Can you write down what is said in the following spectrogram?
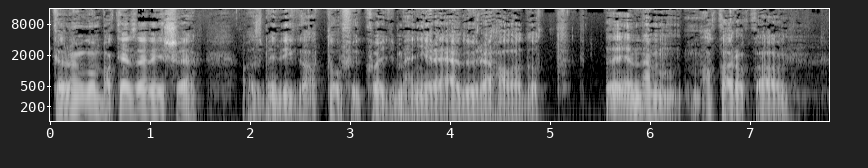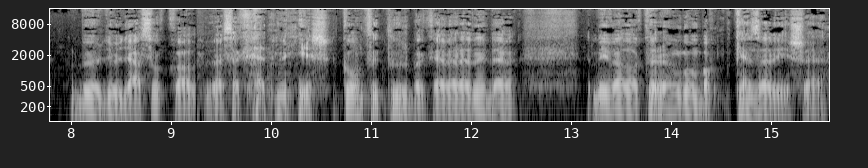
Körömgomba kezelése az mindig attól függ, hogy mennyire előre haladott. Én nem akarok a bőrgyógyászokkal veszekedni és konfliktusba keveredni, de mivel a körömgomba kezelése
